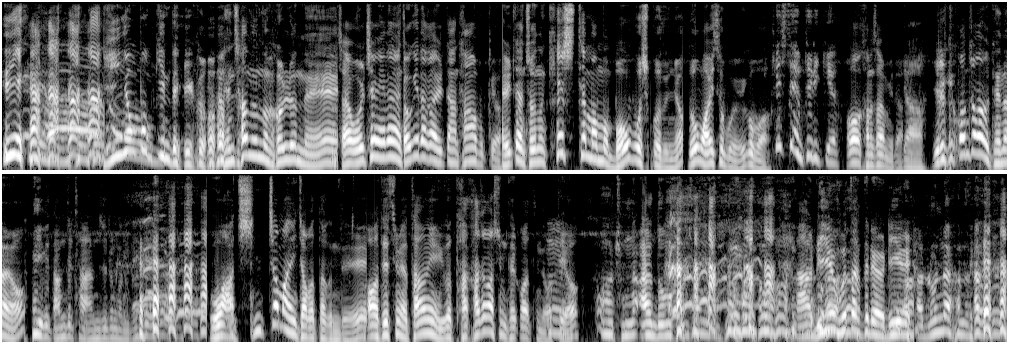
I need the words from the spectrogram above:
인형 뽑기인데 이거. 괜찮은 놈 걸렸네. 자 올챙이는 여기다가 일단 담아볼게요. 일단 저는 캐시템 한번 먹어보고 싶거든요. 너무 맛있어 보여 이거 봐. 캐시템 드릴게요. 어 감사합니다. 야 이렇게 건져가도 되나요? 이거 남들 잘 안 주는 건데. 와 진짜 많이 잡았다 근데. 아 됐습니다. 다음에 이거 다 가져가시면 될 것 같은데 어때요? 아 존나 아 너무 감사해요 아 real 부탁드려요 real. 아 론나 감사합니다.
